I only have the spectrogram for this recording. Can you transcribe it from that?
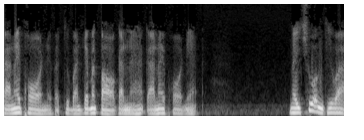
การให้พรในปัจจุบันแต่มาต่อกันนะฮะการให้พรเนี่ย ในช่วงที่ว่า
